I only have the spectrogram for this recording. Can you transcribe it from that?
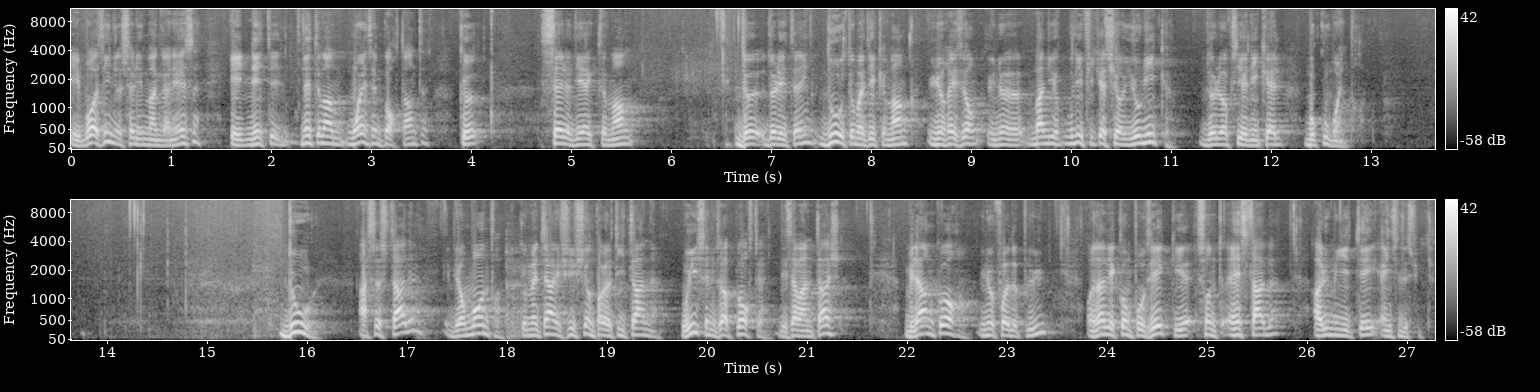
est voisine de celle du manganèse et nettement moins importante que celle directement de, l'étain, d'où automatiquement une, raison, une modification ionique de l'oxyde nickel beaucoup moindre. D'où, à ce stade, eh bien, on montre que maintenant la substitution par le titane, oui, ça nous apporte des avantages, mais là encore, une fois de plus, on a des composés qui sont instables à l'humidité, et ainsi de suite.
